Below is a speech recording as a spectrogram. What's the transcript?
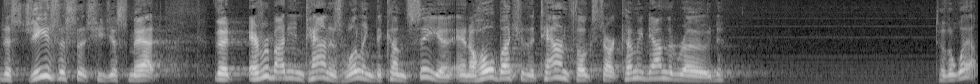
this Jesus that she just met that everybody in town is willing to come see. And, and a whole bunch of the town folks start coming down the road to the well.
